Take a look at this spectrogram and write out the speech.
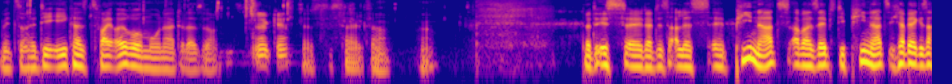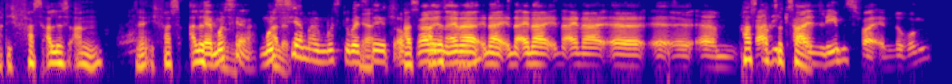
Mit so einer DE kostet 2 Euro im Monat oder so. Okay. Das ist halt so. Das ist, äh, das ist alles äh, Peanuts, aber selbst die Peanuts, ich habe ja gesagt, ich fasse alles an. Ne? Ich fasse alles Ja, an. muss ja, muss alles. ja, man muss, du bist Ja, ja, jetzt auch gerade in einer, an. in einer, in einer, in einer äh, äh, ähm, radikalen. Lebensveränderung.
